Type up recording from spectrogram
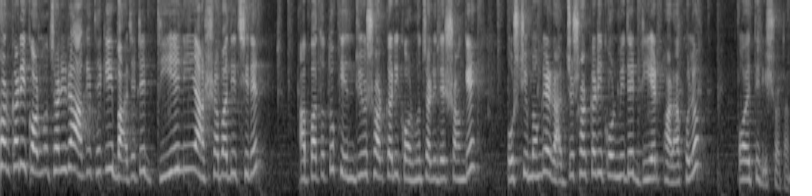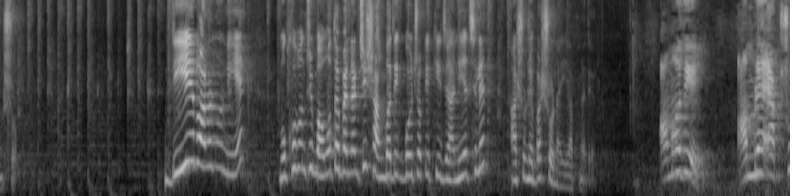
সরকারি কর্মচারীরা আগে থেকেই বাজেটে ডিএ নিয়ে আশাবাদী ছিলেন। আপাতত কেন্দ্রীয় সরকারি কর্মচারীদের সঙ্গে পশ্চিমবঙ্গের রাজ্য সরকারি কর্মীদের ডিএর ফারাক হলো পঁয়ত্রিশ শতাংশ। ডিএ বাড়ানো নিয়ে মুখ্যমন্ত্রী মমতা ব্যানার্জি সাংবাদিক বৈঠকে কি জানিয়েছিলেন? আসুন এবার শোনাই আপনাদের। আমাদের আমরা একশো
